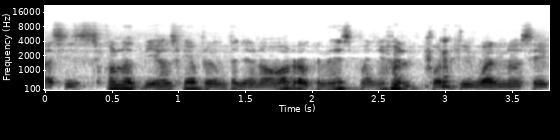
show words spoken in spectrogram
así es con los viejos que me preguntan, yo no, rock en español, porque igual no sé,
